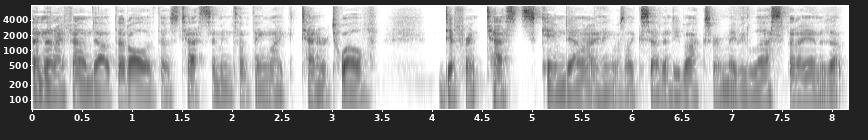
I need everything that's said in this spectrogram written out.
and then I found out that all of those tests, I mean something like ten or twelve different tests came down. I think it was like seventy bucks or maybe less that I ended up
